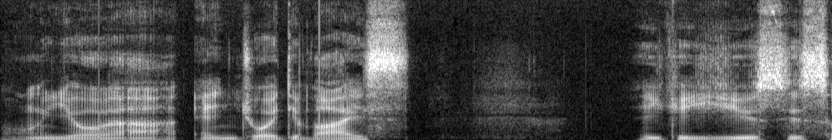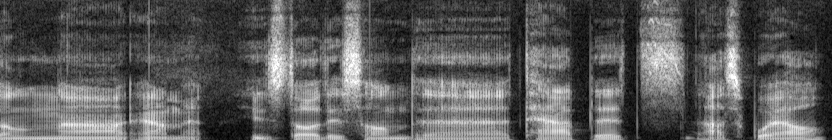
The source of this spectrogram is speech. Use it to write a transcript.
on your uh, Android device. You can use this on uh, um, install this on the tablets as well,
